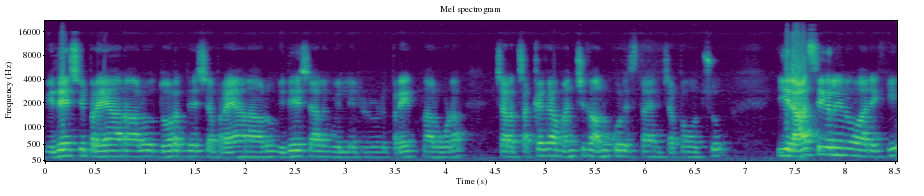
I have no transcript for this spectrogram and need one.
విదేశీ ప్రయాణాలు దూరదేశ ప్రయాణాలు విదేశాలకు వెళ్ళేటటువంటి ప్రయత్నాలు కూడా చాలా చక్కగా మంచిగా అనుకూలిస్తాయని చెప్పవచ్చు. ఈ రాశి కలిగిన వారికి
